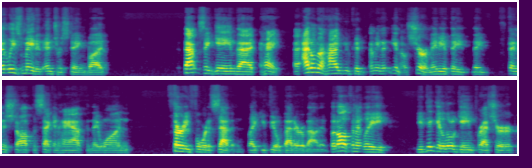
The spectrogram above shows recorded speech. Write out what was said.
at least made it interesting, but that was a game that, hey, I- I don't know how you could. I mean, you know, sure, maybe if they they finished off the second half and they won 34 to 7, like you feel better about it. But ultimately, you did get a little game pressure.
